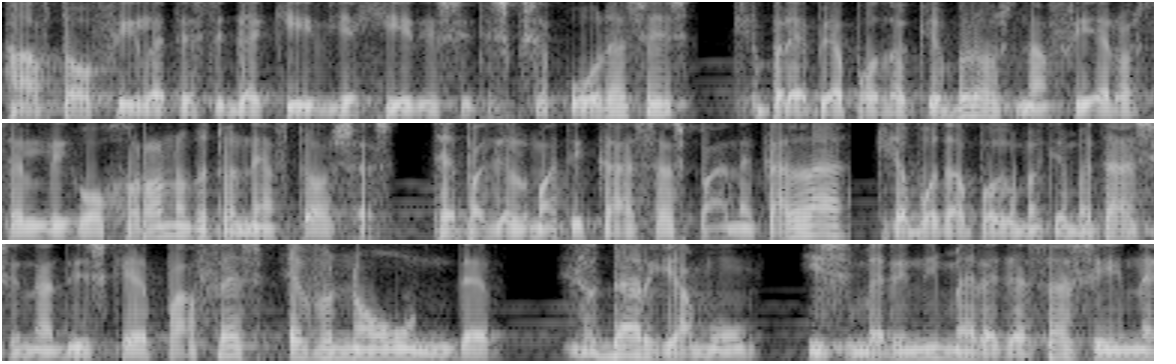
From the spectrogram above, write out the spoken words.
Αυτό οφείλεται στην κακή διαχείριση της ξεκούρασης και πρέπει από εδώ και μπρος να αφιερώσετε λίγο χρόνο για τον εαυτό σας. Τα επαγγελματικά σας πάνε καλά και από το απόγευμα και μετά συναντήσεις και επαφές ευνοούνται. Λιοντάρια μου, η σημερινή μέρα για σας είναι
